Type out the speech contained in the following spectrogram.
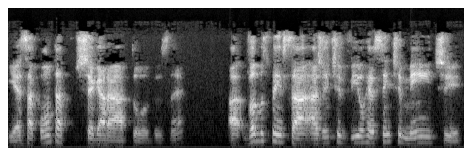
e essa conta chegará a todos, né? Ah, vamos pensar, a gente viu recentemente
